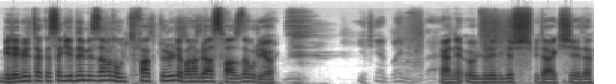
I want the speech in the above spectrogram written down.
Birebir takasa girdiğimiz zaman ulti faktörüyle bana biraz fazla vuruyor. Yani öldürebilir bir dahaki şeyde.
